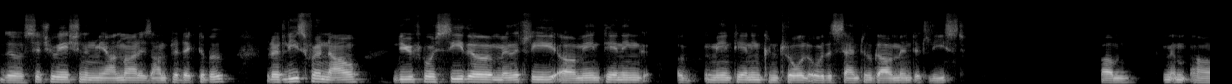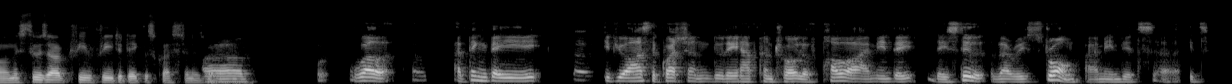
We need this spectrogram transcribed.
the situation in Myanmar is unpredictable, but at least for now, do you foresee the military uh, maintaining uh, maintaining control over the central government at least? Um, uh, Ms. Thuzar, feel free to take this question as well. Uh, well, I think they, uh, if you ask the question, do they have control of power? I mean, they they still very strong. I mean, it's uh, it's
